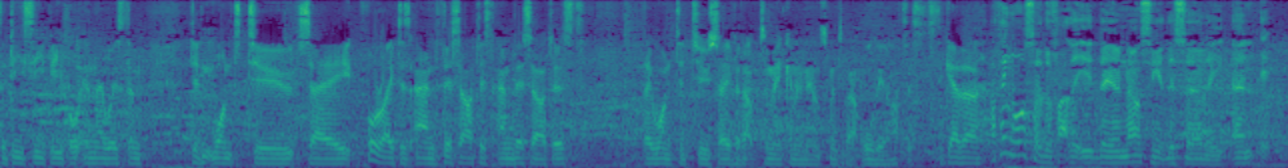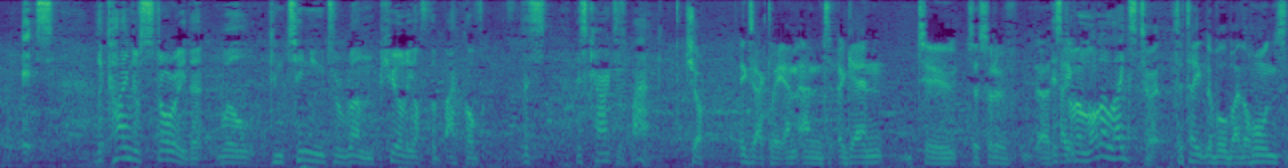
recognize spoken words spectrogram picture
the DC people, in their wisdom, didn't want to say four writers and this artist and this artist. They wanted to save it up to make an announcement about all the artists together. I think also the fact that they're announcing it this early, and it, it's the kind of story that will continue to run purely off the back of this this character's back. Sure, exactly. And and again, to to sort of uh, It's take, got a lot of legs to it. to take the bull by the horns,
